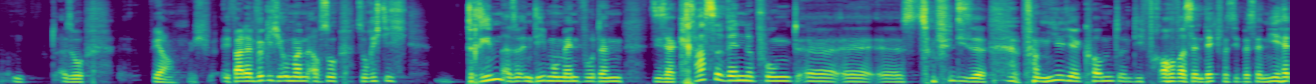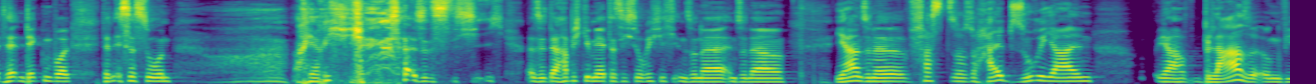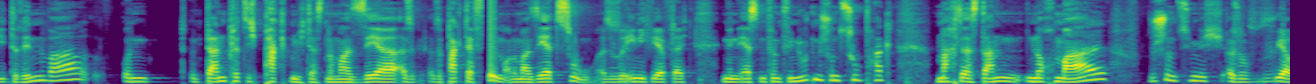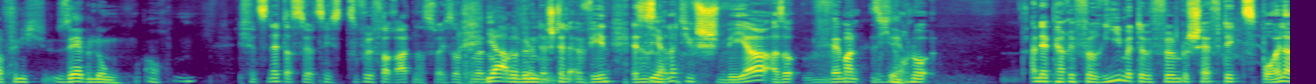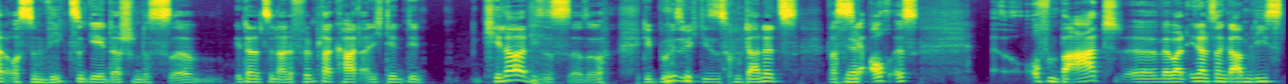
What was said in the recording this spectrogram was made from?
also ja, ich, ich war dann wirklich irgendwann auch so, so richtig drin, also in dem Moment, wo dann dieser krasse Wendepunkt äh, äh, für diese Familie kommt und die Frau was entdeckt, was sie besser nie hätte entdecken wollen, dann ist das so ein Ach ja, richtig. Also, das, ich, ich, also da habe ich gemerkt, dass ich so richtig in so einer, in so einer, ja, in so einer fast so, so halb surrealen ja, Blase irgendwie drin war und, und dann plötzlich packt mich das nochmal sehr, also, also packt der Film auch nochmal sehr zu. Also so ähnlich wie er vielleicht in den ersten fünf Minuten schon zupackt, macht er es dann nochmal. Das ist schon ziemlich, also ja, finde ich sehr gelungen auch. Ich finde es nett, dass du jetzt nicht zu viel verraten hast. Vielleicht sollten wir noch Ja, aber wenn- an der Stelle erwähnen. Es ist Ja. relativ schwer, also wenn man sich Ja. auch nur an der Peripherie mit dem Film beschäftigt, Spoilern aus dem Weg zu gehen, da schon das äh, internationale Filmplakat eigentlich den, den Killer, dieses, also die Bösewicht dieses Whodunits, was es ja, Ja. auch ist, offenbart, äh, wenn man Inhaltsangaben liest,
